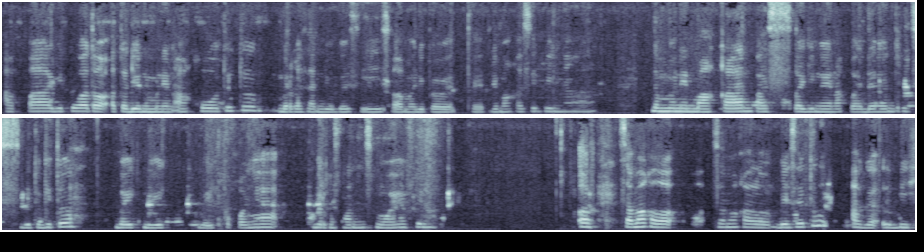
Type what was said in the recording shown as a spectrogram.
apa gitu atau atau dia nemenin aku itu tuh berkesan juga sih selama di PWT. Terima kasih Vina. Nemenin makan pas lagi nggak enak badan terus gitu-gitu lah. Baik-baik baik pokoknya berkesan semuanya Vina. Oh, sama kalau sama kalau biasanya tuh agak lebih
